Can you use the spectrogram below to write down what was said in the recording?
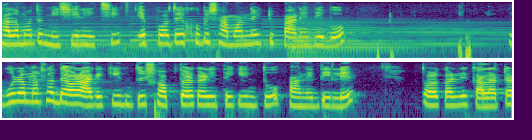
ভালো মতো মিশিয়ে নিচ্ছি। এ পর্যায়ে খুবই সামান্য একটু পানি দেব। গুঁড়া মশলা দেওয়ার আগে কিন্তু সব তরকারিতে কিন্তু পানি দিলে তরকারির কালারটা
